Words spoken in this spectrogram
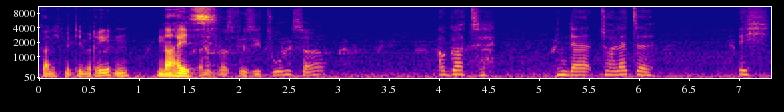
Kann ich mit dem reden? Kann Nice. ich was für Sie tun, Sir? Oh Gott. In der Toilette. Ich.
